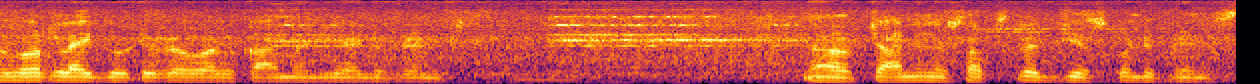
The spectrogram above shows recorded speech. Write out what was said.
ఎవరు లైక్ కొట్టారో వాళ్ళు కామెంట్ చేయండి ఫ్రెండ్స్. నా ఛానల్ని సబ్స్క్రైబ్ చేసుకోండి ఫ్రెండ్స్.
